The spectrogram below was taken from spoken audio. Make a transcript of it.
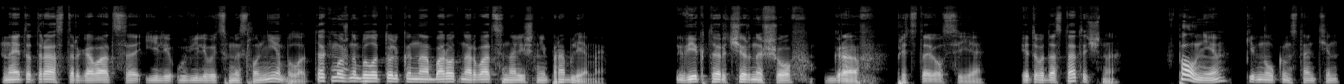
На этот раз торговаться или увиливать смысла не было, так можно было только наоборот нарваться на лишние проблемы. «Виктор Чернышов, граф», — представился я. «Этого достаточно?» «Вполне», — кивнул Константин.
